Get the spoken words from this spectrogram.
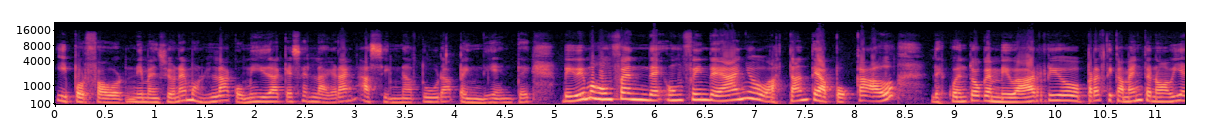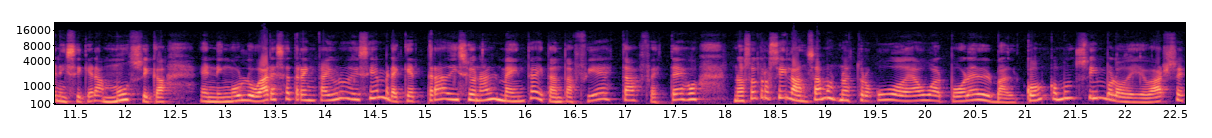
y por favor, ni mencionemos la comida, que esa es la gran asignatura pendiente. Vivimos un fin de, un fin de año bastante apocado. Les cuento que en mi barrio prácticamente no había ni siquiera música en ningún lugar ese 31 de diciembre, que tradicionalmente hay tantas fiestas, festejos. Nosotros sí lanzamos nuestro cubo de agua por el balcón como un símbolo de llevarse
